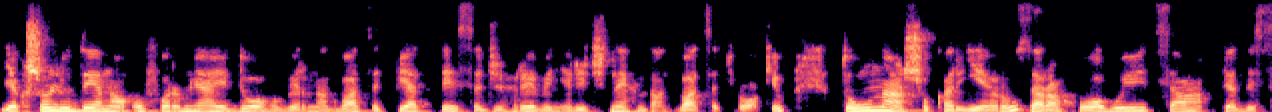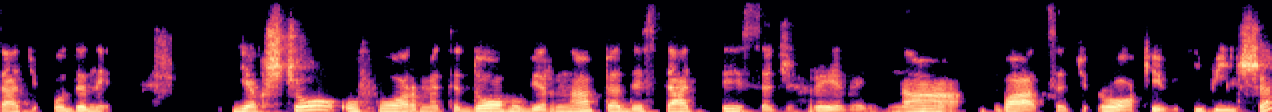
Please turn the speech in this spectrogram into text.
Якщо людина оформляє договір на 25 тисяч гривень річних на 20 років, то у нашу кар'єру зараховується 50 одиниць. Якщо оформити договір на 50 тисяч гривень на 20 років і більше,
